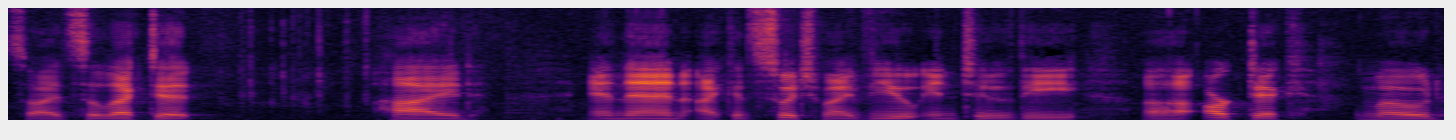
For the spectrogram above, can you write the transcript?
So I'd select it, hide, and then I could switch my view into the uh, Arctic mode.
